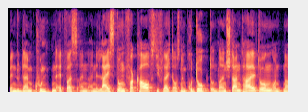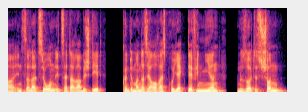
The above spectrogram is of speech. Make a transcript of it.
Wenn du deinem Kunden etwas, ein, eine Leistung verkaufst, die vielleicht aus einem Produkt und einer Instandhaltung und einer Installation etc. besteht, könnte man das ja auch als Projekt definieren. Und du solltest schon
